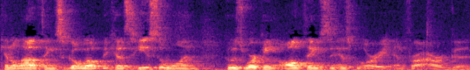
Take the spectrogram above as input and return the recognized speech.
can allow things to go well because He's the one who's working all things to His glory and for our good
